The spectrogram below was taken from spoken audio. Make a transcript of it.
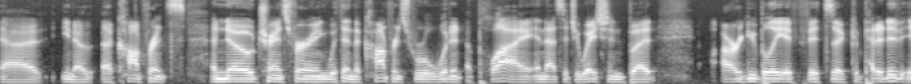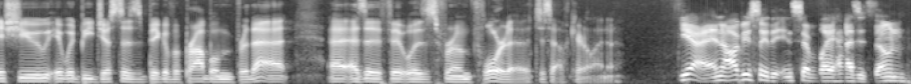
uh, you know, a conference, a no transferring within the conference rule wouldn't apply in that situation. But arguably, if it's a competitive issue, it would be just as big of a problem for that uh, as if it was from Florida to South Carolina. Yeah, and obviously the NCAA has its own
